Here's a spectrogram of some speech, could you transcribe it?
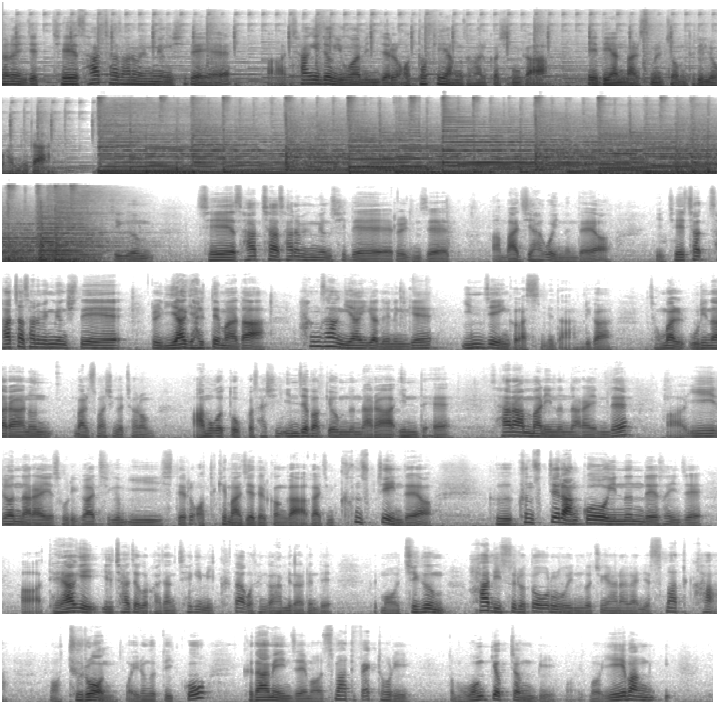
저는 이제 제 4차 산업혁명 시대에 어, 창의적 융합 인재를 어떻게 양성할 것인가에 대한 말씀을 좀 드리려고 합니다. 지금 제 4차 산업혁명 시대를 이제 아, 맞이하고 있는데요. 이제 4차 산업혁명 시대를 이야기할 때마다 항상 이야기가 되는 게 인재인 것 같습니다. 우리가 정말 우리나라는 말씀하신 것처럼 아무것도 없고 사실 인재밖에 없는 나라인데 사람만 있는 나라인데 어, 이런 나라에서 우리가 지금 이 시대를 어떻게 맞이해야 될 건가가 지금 큰 숙제인데요. 그 큰 숙제를 안고 있는 데서 이제 어, 대학이 일차적으로 가장 책임이 크다고 생각합니다. 그런데 뭐 지금 핫 이슈로 떠오르고 있는 것 중에 하나가 이제 스마트카, 뭐 드론 뭐 이런 것도 있고 그 다음에 이제 뭐 스마트 팩토리, 또 뭐 원격 정비, 뭐- 뭐 예방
